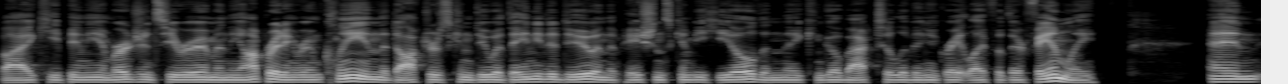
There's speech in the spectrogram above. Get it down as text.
by keeping the emergency room and the operating room clean, the doctors can do what they need to do and the patients can be healed and they can go back to living a great life with their family. And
